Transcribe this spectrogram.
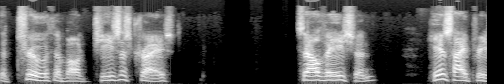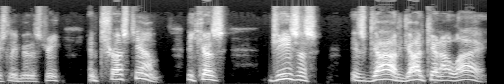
the truth about Jesus Christ, salvation, his high priestly ministry, and trust him because Jesus is God. God cannot lie.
